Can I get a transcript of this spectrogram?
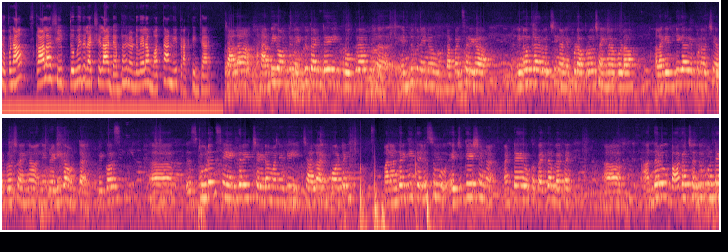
చొప్పున స్కాలర్షిప్ తొమ్మిది లక్షల డెబ్బై రెండు వేల మొత్తాన్ని ప్రకటించారు. చాలా హ్యాపీగా ఉంటుంది. ఎందుకంటే ఈ ప్రోగ్రామ్ ఎందుకు నేను తప్పనిసరిగా వినోద్ గారు వచ్చి నన్ను ఎప్పుడు అప్రోచ్ అయినా కూడా అలాగే ఎంపీ గారు ఎప్పుడు వచ్చి అప్రోచ్ అయినా నేను రెడీగా ఉంటాను. బికాస్ స్టూడెంట్స్ని ఎంకరేజ్ చేయడం అనేది చాలా ఇంపార్టెంట్ మనందరికీ తెలుసు ఎడ్యుకేషన్ అంటే ఒక పెద్ద వెపన్ అందరూ బాగా చదువుకుంటే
